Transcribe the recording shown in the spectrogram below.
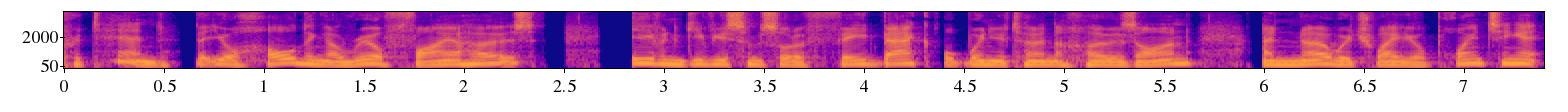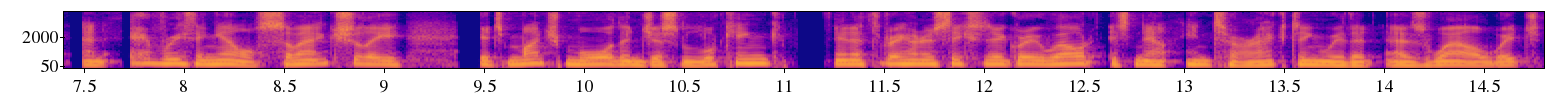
pretend that you're holding a real fire hose even give you some sort of feedback when you turn the hose on and know which way you're pointing it and everything else. So, actually, it's much more than just looking in a 360 degree world, it's now interacting with it as well, which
